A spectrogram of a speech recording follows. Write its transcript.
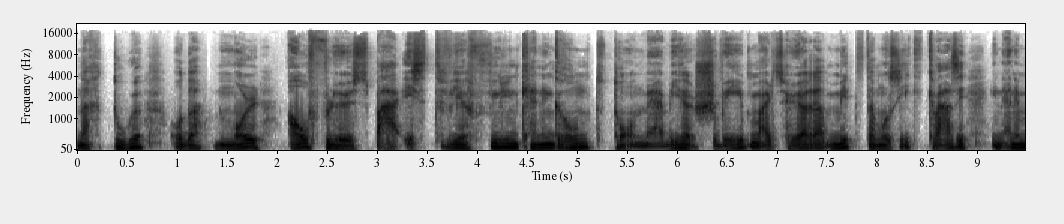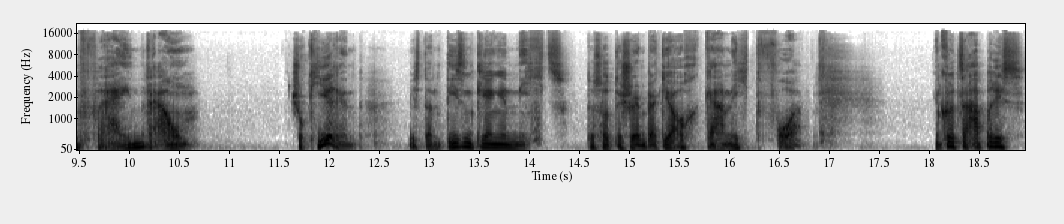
nach Dur oder Moll auflösbar ist. Wir fühlen keinen Grundton mehr. Wir schweben als Hörer mit der Musik quasi in einem freien Raum. Schockierend ist an diesen Klängen nichts. Das hatte Schönberg ja auch gar nicht vor. Ein kurzer Abriss.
